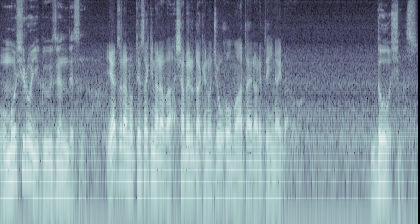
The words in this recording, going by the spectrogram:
面白い偶然ですな。奴らの手先ならば喋るだけの情報も与えられていないだろどうします？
